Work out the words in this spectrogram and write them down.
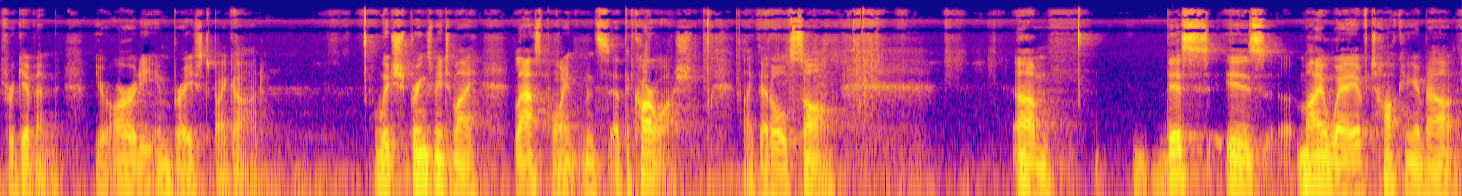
forgiven. You're already embraced by God. Which brings me to my last point. It's at the car wash, like that old song. Um, this is my way of talking about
